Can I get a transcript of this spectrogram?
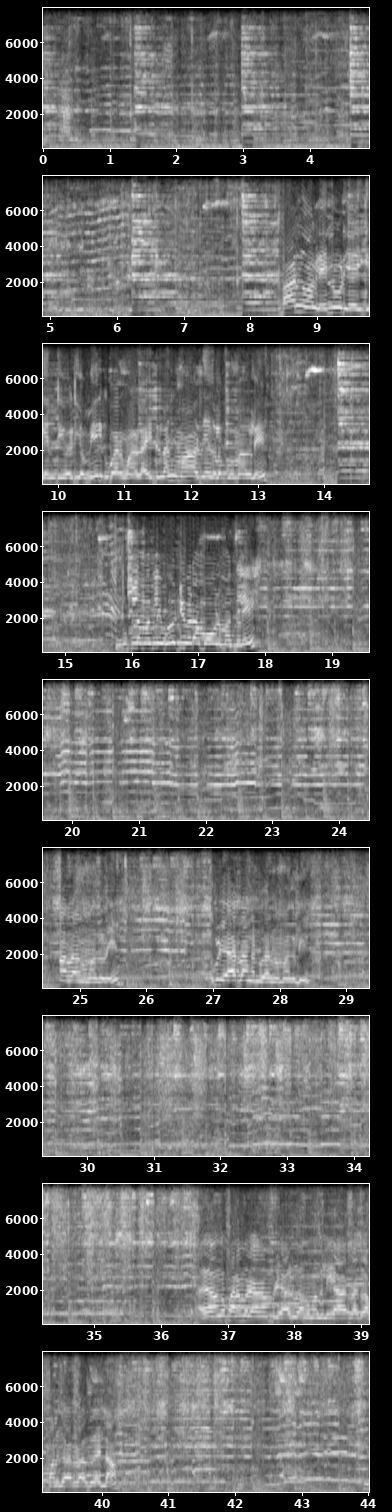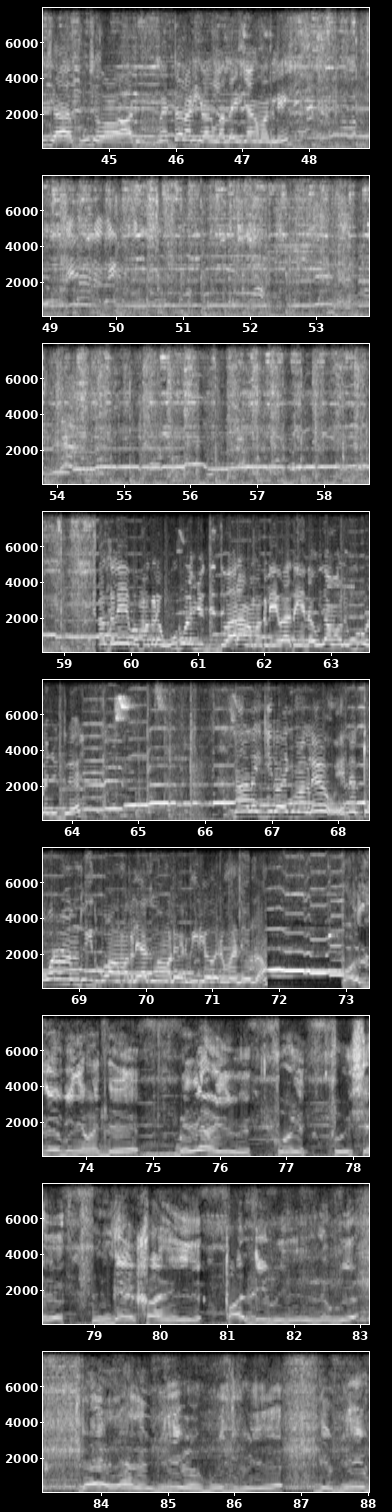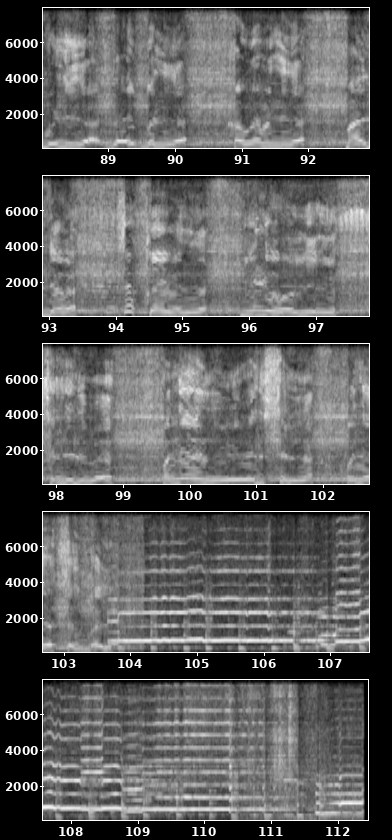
விடாம ஆடுறாங்க மகளே. இப்படி ஆடுறாங்கன்னு பாருங்க மகளே. அது அவங்க பரம்பரை பரம்பரை ஆடுவாங்க மகளே ஆடுறாங்க அம்மாளுக்கு ஆடுறாங்க எல்லாம். பூஜை பூஜை ஆடி மெத்தான் அடிக்கிறாங்களா அந்த அடிக்காங்க மக்களே அதே நவுதா மகளை ஊர் உழைஞ்சிட்டு நாளைக்கு இருவாய்க்கு மகளே என்ன தோரணம் தூக்கிட்டு போவாங்க மகளே அதுவும் மகளே ஒரு வீடியோ வரும் சொல்லலாம். வந்து இந்த காலையில் பள்ளி வீடியோ முடிச்சு இந்த வீடியோ லைக் பண்ணுங்க பண்ணுங்க மருத்துவ சப்ஸ்கிரைப் மீண்டும் ஒரு வீடியோ சந்தித்து கொஞ்சம் வீடு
